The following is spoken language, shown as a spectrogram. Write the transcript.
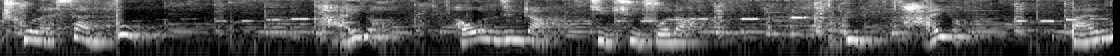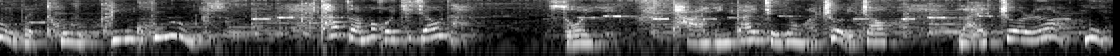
出来散步。还有，猴子警长继续说道：“嗯，还有，白鹿被拖入冰窟窿里，他怎么回去交代？所以，他应该就用了这一招来遮人耳目。”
